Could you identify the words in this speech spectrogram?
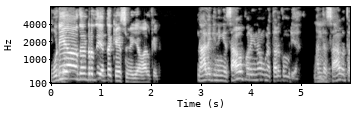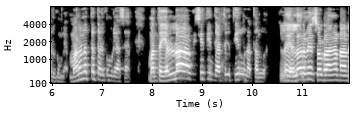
முடியாதுன்றது எந்த கேஸுங்க ஐயா வாழ்க்கையில? நாளைக்கு நீங்க சாவ போறீங்கன்னா உங்களை தடுக்க முடியாது. அந்த சாவை தடுக்க முடியாது. மரணத்தை தடுக்க முடியாது சார். மத்த எல்லா விஷயத்தையும் இந்த இடத்துக்கு தீர்வு நான் தருவேன். இல்ல எல்லாருமே சொல்றாங்க நான்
